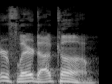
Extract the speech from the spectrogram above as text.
riderflare.com.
